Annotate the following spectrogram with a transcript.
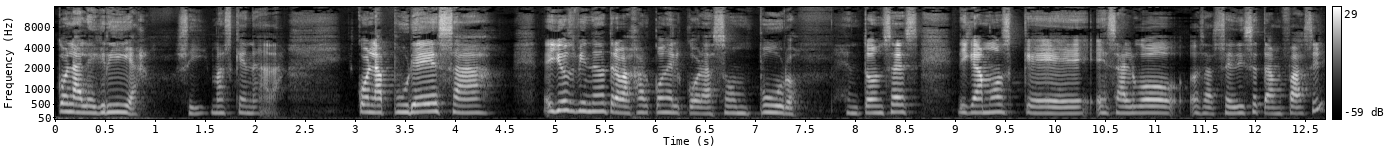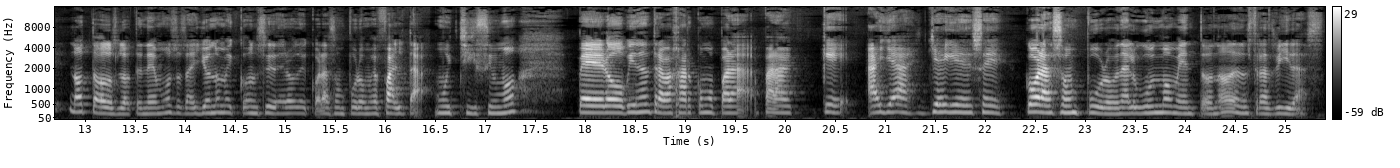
con la alegría, ¿sí? Más que nada. Con la pureza. Ellos vienen a trabajar con el corazón puro. Entonces, digamos que es algo, o sea, se dice tan fácil, no todos lo tenemos, o sea, yo no me considero de corazón puro, me falta muchísimo, pero vienen a trabajar como para, para que allá llegue ese corazón puro en algún momento, ¿no? De nuestras vidas.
